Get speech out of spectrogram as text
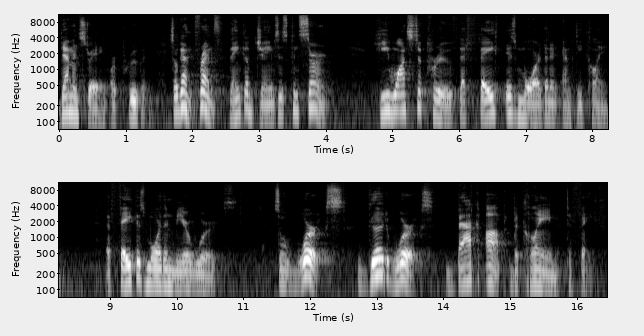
Demonstrating or proven. So, again, friends, think of James's concern. He wants to prove that faith is more than an empty claim that faith is more than mere words. So, works, good works, back up the claim to faith.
